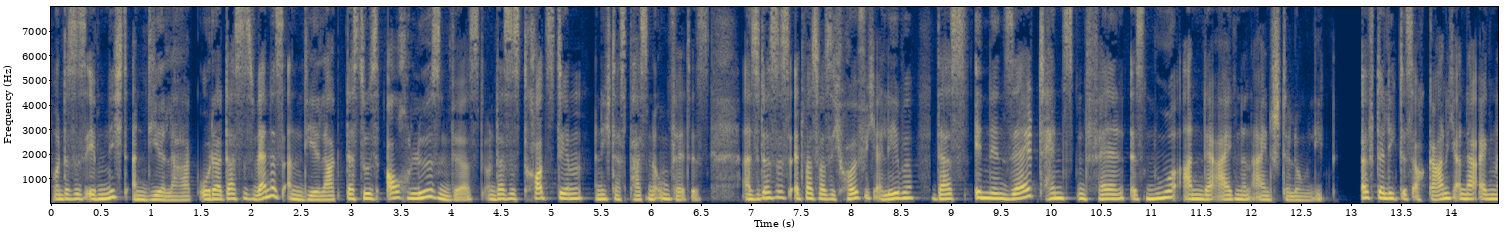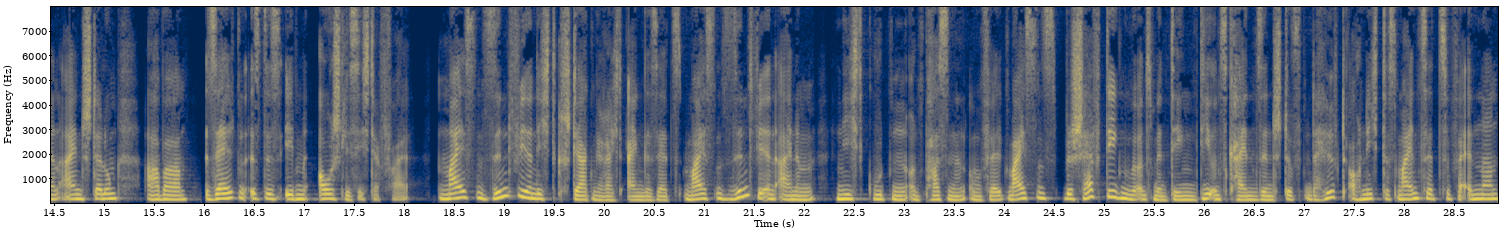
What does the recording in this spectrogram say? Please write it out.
und dass es eben nicht an dir lag oder dass es, wenn es an dir lag, dass du es auch lösen wirst und dass es trotzdem nicht das passende Umfeld ist. Also das ist etwas, was ich häufig erlebe, dass in den seltensten Fällen es nur an der eigenen Einstellung liegt. Öfter liegt es auch gar nicht an der eigenen Einstellung, aber selten ist es eben ausschließlich der Fall. Meistens sind wir nicht stärkengerecht eingesetzt. Meistens sind wir in einem nicht guten und passenden Umfeld. Meistens beschäftigen wir uns mit Dingen, die uns keinen Sinn stiften. Da hilft auch nicht, das Mindset zu verändern,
